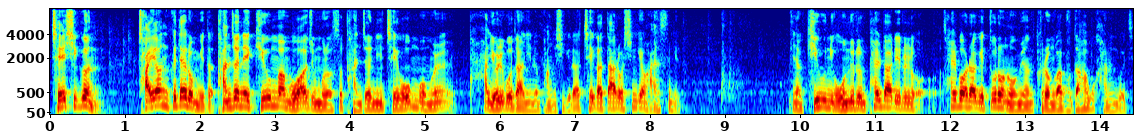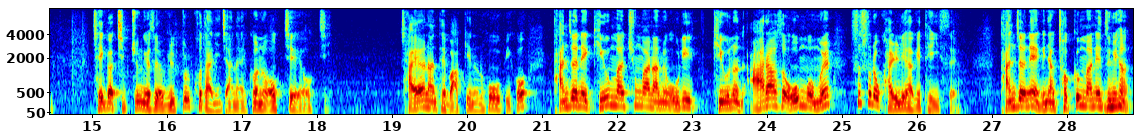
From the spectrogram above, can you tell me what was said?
제 식은 자연 그대로입니다. 단전의 기운만 모아줌으로써 단전이 제 온몸을 다 열고 다니는 방식이라 제가 따로 신경 안 씁니다. 그냥 기운이 오늘은 팔다리를 살벌하게 뚫어 놓으면 그런가 보다 하고 가는 거지. 제가 집중해서 여기를 뚫고 다니지 않아요. 그거는 억지예요, 억지. 자연한테 맡기는 호흡이고 단전의 기운만 충만하면 우리 기운은 알아서 온몸을 스스로 관리하게 돼 있어요. 단전에 그냥 적금만 해두면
